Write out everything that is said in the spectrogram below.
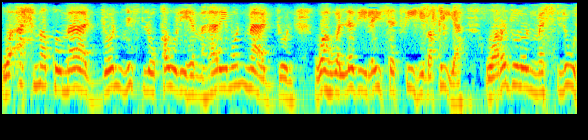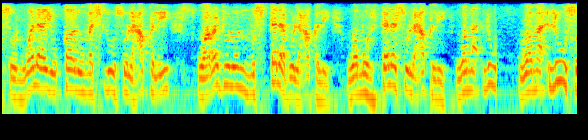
وأحمق ماج مثل قولهم هرم ماج وهو الذي ليست فيه بقية. ورجل مسلوس ولا يقال مسلوس العقل ورجل مستلب العقل ومهتلس العقل ومألوس ومألوس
